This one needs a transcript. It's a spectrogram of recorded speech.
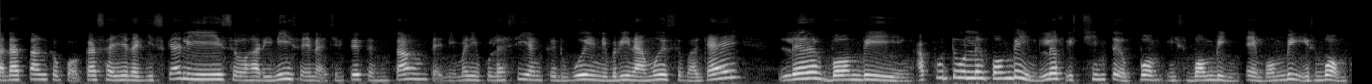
Selamat datang ke podcast saya lagi sekali. So hari ni saya nak cerita tentang teknik manipulasi yang kedua yang diberi nama sebagai love bombing. Apa tu love bombing? Love is cinta, bomb is bombing. Eh bombing is bomb.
